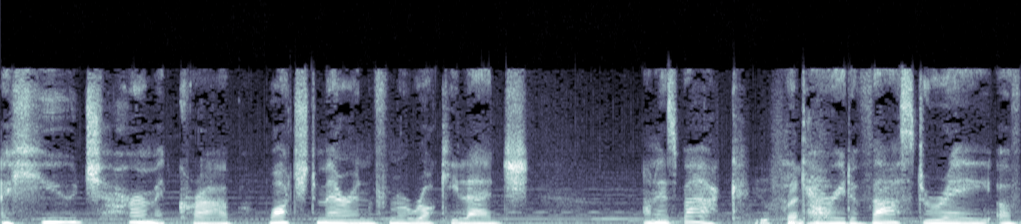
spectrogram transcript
A huge hermit crab watched Merryn from a rocky ledge. On his back, he carried a vast array of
